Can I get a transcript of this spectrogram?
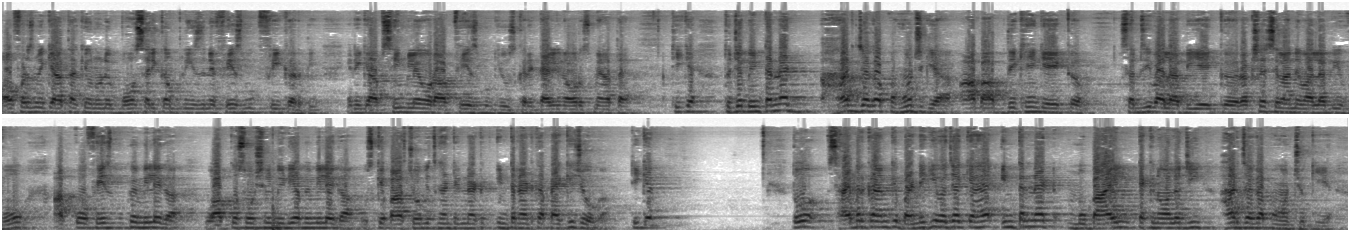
ऑफर्स में क्या था कि उन्होंने बहुत सारी कंपनीज़ ने फेसबुक फ्री कर दी। यानी कि आप सिम लें और आप फेसबुक यूज़ करें। टेलिन और उसमें आता है। ठीक है? तो जब इंटरनेट हर जगह पहुँच गया, अब आप देखें कि एक सब्ज़ी वाला भी, एक रक्षा चलाने वाला भी, वो आपको फेसबुक पे मिलेगा। वो आपको सोशल मीडिया पे मिलेगा। उसके पास 24 घंटे इंटरनेट का पैकेज होगा। ठीक है? तो साइबर क्राइम के बढ़ने की वजह क्या है? इंटरनेट मोबाइल टेक्नोलॉजी हर जगह पहुँच चुकी है।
